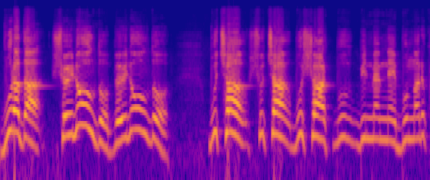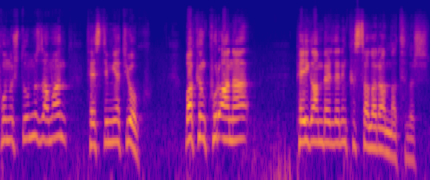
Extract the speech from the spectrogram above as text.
Burada şöyle oldu böyle oldu. Bu çağ şu çağ bu şart bu bilmem ne bunları konuştuğumuz zaman teslimiyet yok. Bakın Kur'an'a peygamberlerin kıssaları anlatılır.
